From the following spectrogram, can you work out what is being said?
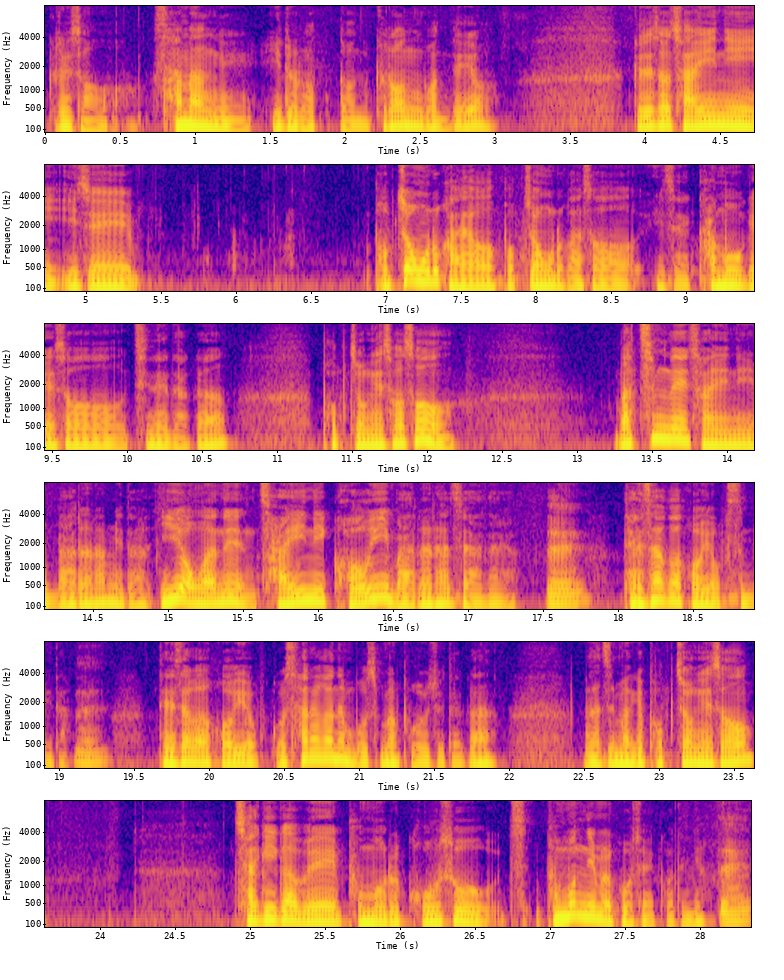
그래서 사망에 이르렀던 그런 건데요. 그래서 자인이 이제 법정으로 가요. 법정으로 가서 이제 감옥에서 지내다가 법정에 서서 마침내 자인이 말을 합니다. 이 영화는 자인이 거의 말을 하지 않아요. 네. 대사가 거의 없습니다. 네. 대사가 거의 없고 살아가는 모습만 보여주다가 마지막에 법정에서 자기가 왜 부모를 고소 부모님을 고소했거든요. 네.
